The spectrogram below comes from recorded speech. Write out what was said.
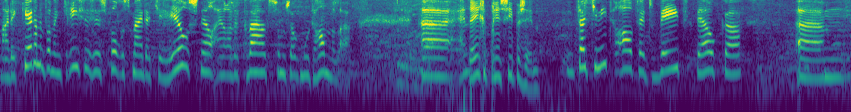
Maar de kern van een crisis is volgens mij dat je heel snel en adequaat soms ook moet handelen. Uh, en Tegen principes in? Dat je niet altijd weet welke um,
